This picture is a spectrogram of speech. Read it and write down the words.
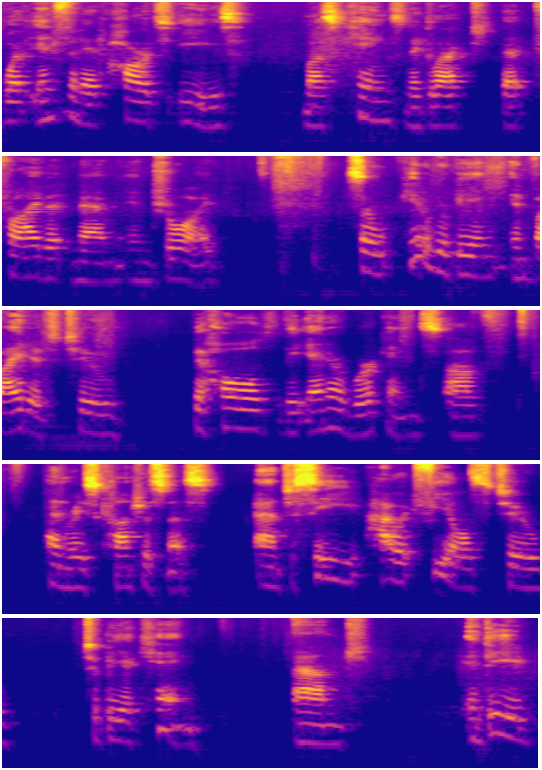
what infinite heart's ease must kings neglect that private men enjoy? So here we're being invited to behold the inner workings of Henry's consciousness and to see how it feels to, to be a king. And indeed,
